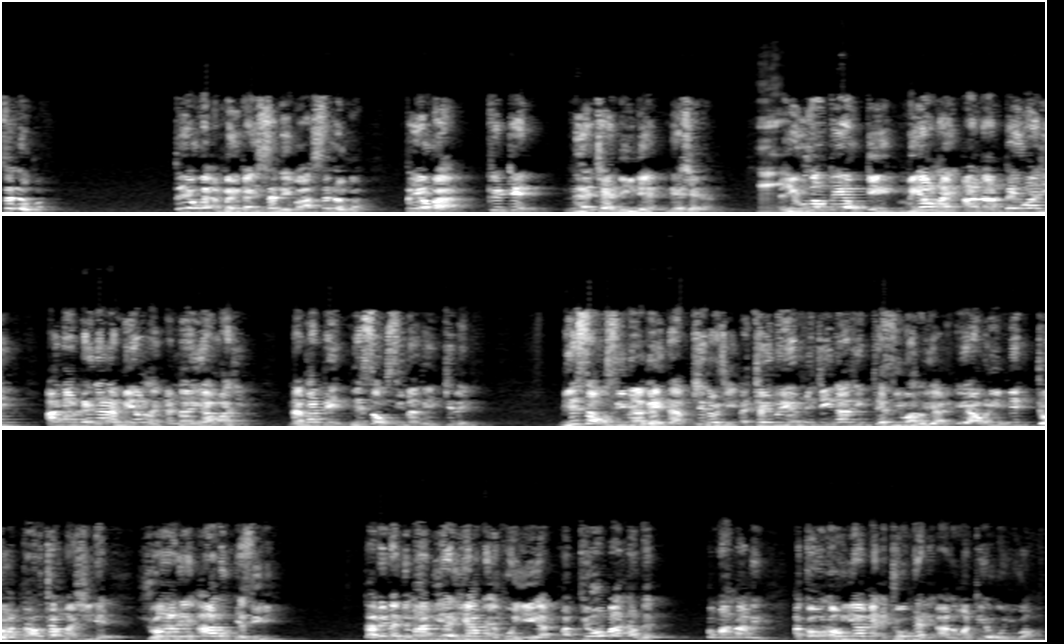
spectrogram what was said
ဆက်လုပ်ပါတရုတ်ကအမိတ်တိုင်းဆက်နေပါဆက်လုပ်ပါတရုတ်ကခစ်တစ်နယ်ချက်နီးနဲ့နယ်ချက်တာအယူဆုံးတရုတ်ဒီမင်းအောင်နိုင်အာနာသိမ်းသွားကြည့်အာနာသိမ်းတဲ့မင်းအောင်နိုင်အနိုင်ရသွားကြည့်နံပါတ်1မြစ်ဆုံစီမံကိန်းဖြစ်လိမ့်မယ်မြစ်ဆုံစီမံကိန်းကဖြစ်လို့ရှိရင်အချိန်မရွေးမြစ်ကြီးနားကြီးပြည့်စည်သွားလို့ရတယ်အေယာဝတီမြစ်ဂျော်တောင်းချောက်မှာရှိတဲ့ရွာတွေအားလုံးပြည့်စည်ပြီ ဒါပေမဲ့ဓမ္မပြည်ကရမယ့်အခွင့်အရေးကမပြောပါတော့တဲ့ပမာဏလေးအကောင်လုံးရမယ့်အကျိုးမြတ်တွေအားလုံးကတရုတ်ကိုယူသွားမှာ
